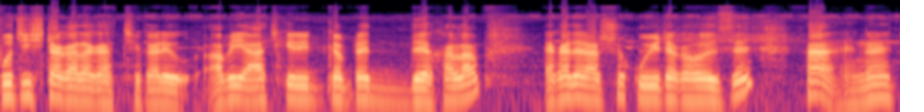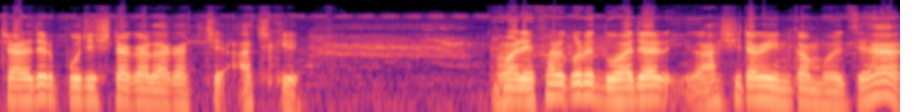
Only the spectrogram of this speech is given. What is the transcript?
পঁচিশ টাকা দেখাচ্ছে কারে আমি আজকের ইনকামটা দেখালাম। এক হাজার আটশো কুড়ি টাকা হয়েছে। হ্যাঁ এখানে চার হাজার পঁচিশ টাকা দেখাচ্ছে আজকে। আমার রেফার করে দু হাজার আশি টাকা ইনকাম হয়েছে হ্যাঁ?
